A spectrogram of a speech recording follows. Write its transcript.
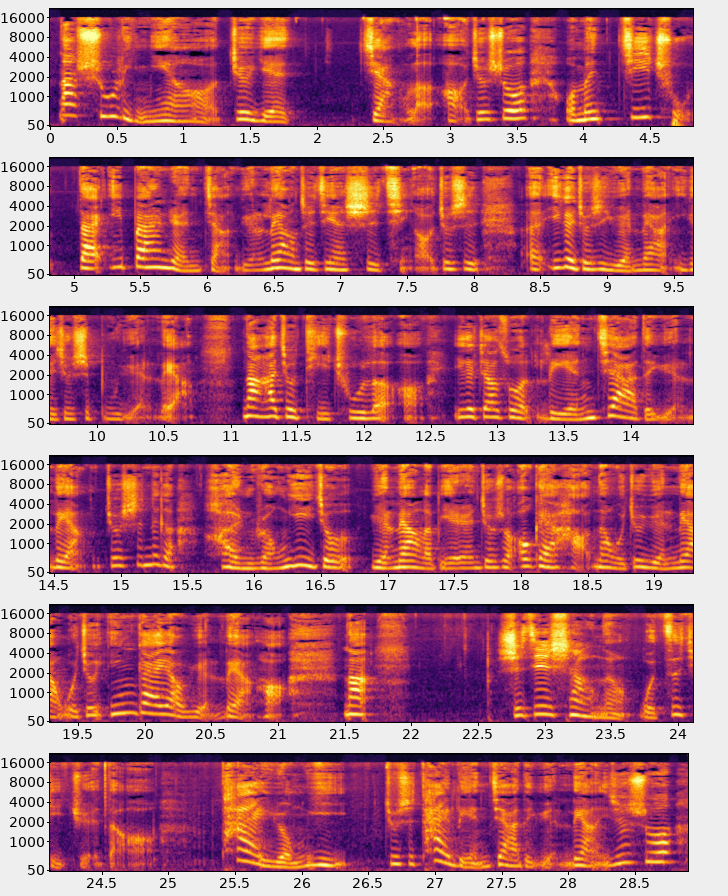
那书里面哦，就也。讲了哦，就是说我们基础在一般人讲原谅这件事情哦，就是呃一个就是原谅，一个就是不原谅。那他就提出了啊，一个叫做廉价的原谅，就是那个很容易就原谅了别人，就说 OK 好，那我就原谅，我就应该要原谅哈。那实际上呢，我自己觉得哦，太容易就是太廉价的原谅，也就是说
